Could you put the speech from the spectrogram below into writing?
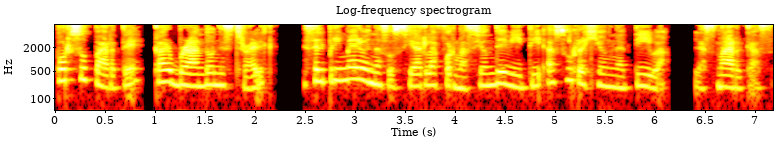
Por su parte, Carl Brandon Strelk es el primero en asociar la formación de Vitti a su región nativa, las Marcas,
